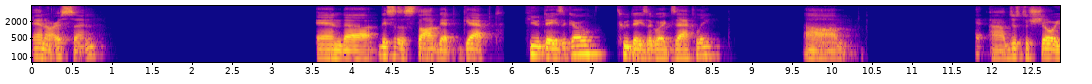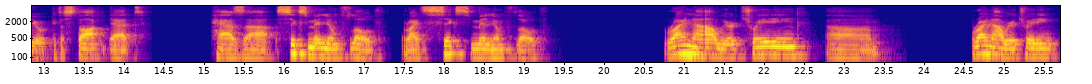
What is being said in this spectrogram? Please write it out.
NRSN. And uh, this is a stock that gapped a few days ago, two days ago exactly. Um, uh, just to show you, it's a stock that has uh, 6 million float right? 6 million float. Right now we are trading, um, right now we're trading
